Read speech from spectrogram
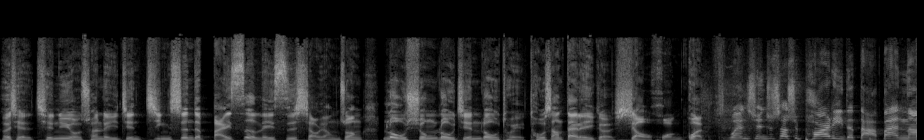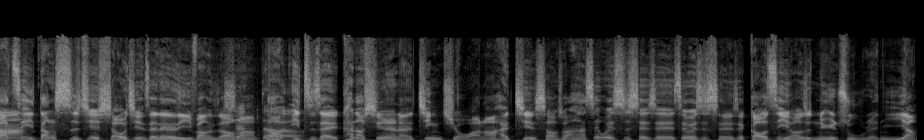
而且前女友穿了一件紧身的白色蕾丝小洋装，露胸、露肩、露腿，头上戴了一个小皇冠，完全就是要去 party 的打扮呢、啊，把自己当世界小姐在那个地方，你知道吗？然后一直在看到新人来敬酒啊，然后还介绍说啊，这位是谁谁，这位是谁谁，搞得自己好像是女主人一样。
